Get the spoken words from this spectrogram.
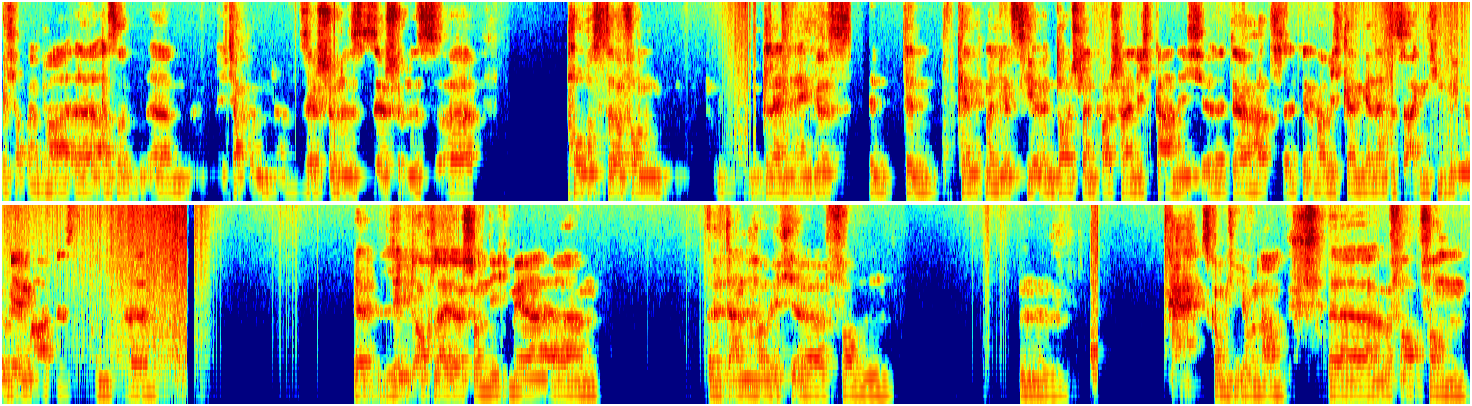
Ich habe ein paar. Äh, also ähm, ich habe ein, sehr schönes, sehr schönes äh, Poster von Glenn Angus. Den, den, kennt man jetzt hier in Deutschland wahrscheinlich gar nicht. Äh, der hat, äh, den habe ich kennengelernt. Ist eigentlich ein Videogame Artist und äh, der lebt auch leider schon nicht mehr. Ähm, äh, dann habe ich äh, vom, mh, hm, jetzt komme ich nicht auf den Namen, äh, vom,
